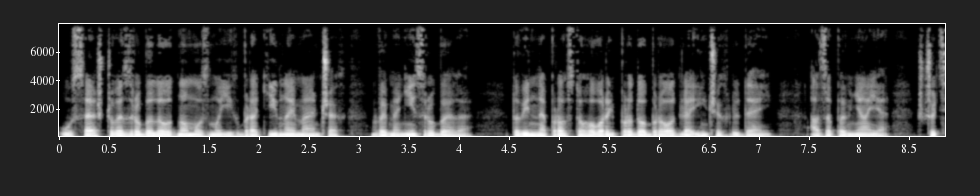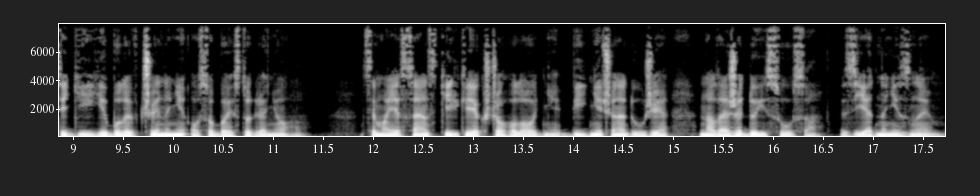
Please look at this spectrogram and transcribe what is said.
усе, що ви зробили одному з моїх братів найменших, ви мені зробили, то Він не просто говорить про добро для інших людей, а запевняє, що ці дії були вчинені особисто для нього. Це має сенс тільки якщо голодні, бідні чи недужі належать до Ісуса, з'єднані з Ним.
